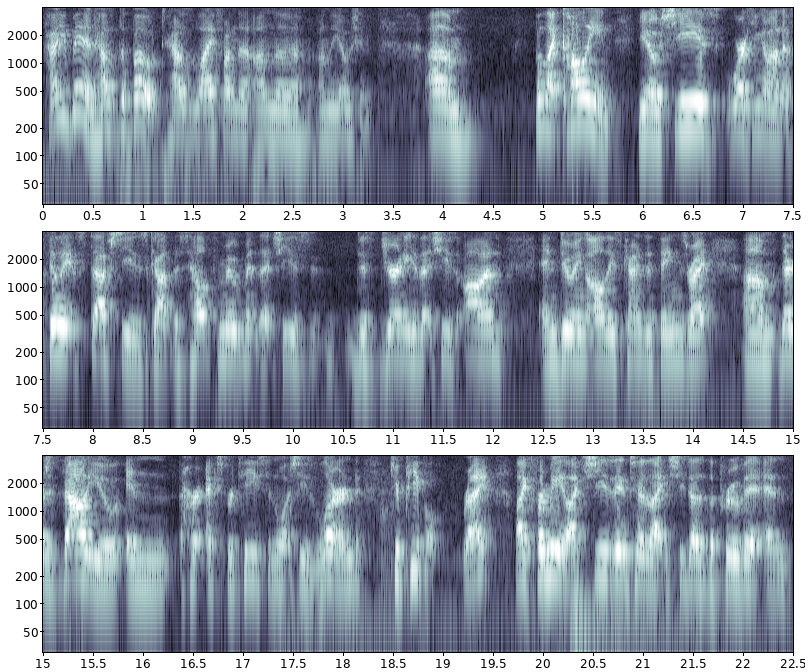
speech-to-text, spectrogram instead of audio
how you been? How's the boat? How's life on the on the on the ocean? Um, but like Colleen, you know, she's working on affiliate stuff. She's got this health movement that she's this journey that she's on and doing all these kinds of things, right? Um, there's value in her expertise and what she's learned to people, right? Like for me, like she's into like she does the Pruvit and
